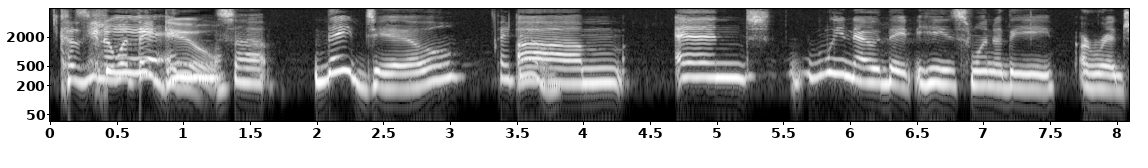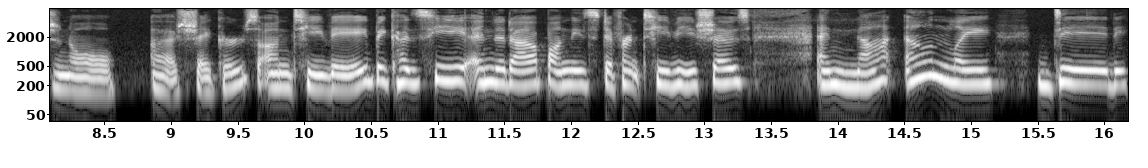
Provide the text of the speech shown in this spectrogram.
Because you know what they do. ends up- they do. They do. Um, and we know that he's one of the original uh, shakers on TV because he ended up on these different TV shows. And not only did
